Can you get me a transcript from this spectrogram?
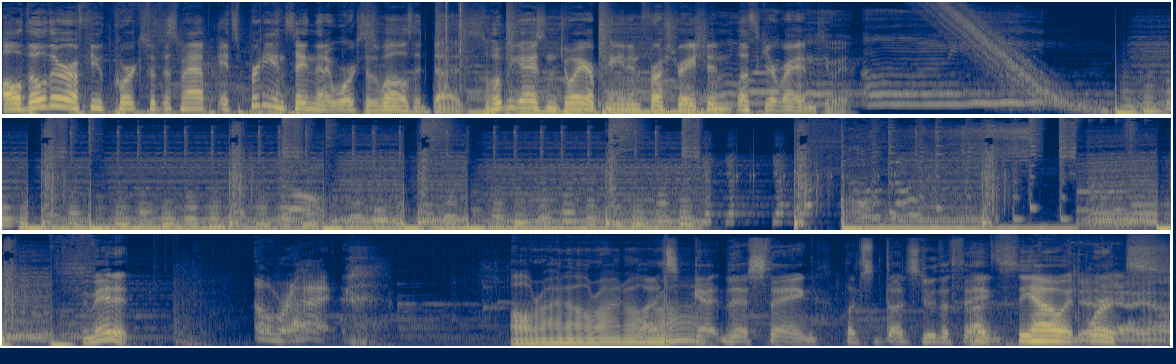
Although there are a few quirks with this map, it's pretty insane that it works as well as it does. So hope you guys enjoy our pain and frustration. Let's get right into it. We made it. All right. All right, all right, all right. Let's get this thing. Let's let's do the thing. Let's see how it Yeah, works. yeah,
